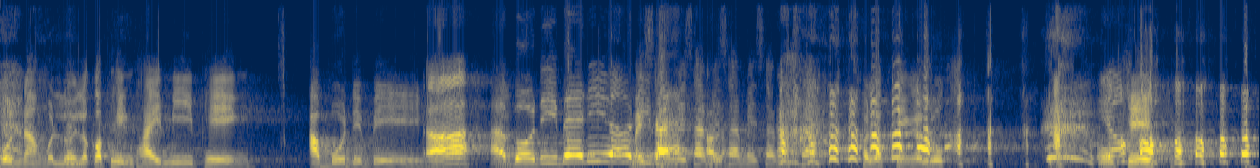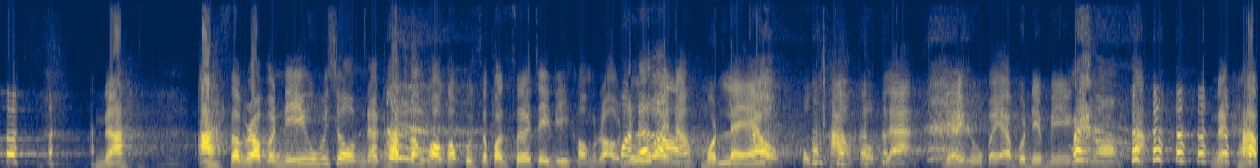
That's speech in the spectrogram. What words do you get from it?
กลนางหมดเลย แล้วก็เพลงไทยมีเพลง อโบเดเบอ่าโบดี้เบดี้ไม่ใช่ไม่ใช่ไม่ใช่ไม่ใช่ไม่ใช่คนละเพลงกันลูกอะโอเคนะอะสำหรับวันนี้คุณผู้ชมนะครับ ต้องขอขอบคุณสปอนเซอร์ใจดีของเราหมดแล้วด้วยเหรอ นะ หมดแล้วหกข่าวครบแล้ว เดี๋ยวให้หนูไปอโบเดเบข้างนอกจ้ะนะครับ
